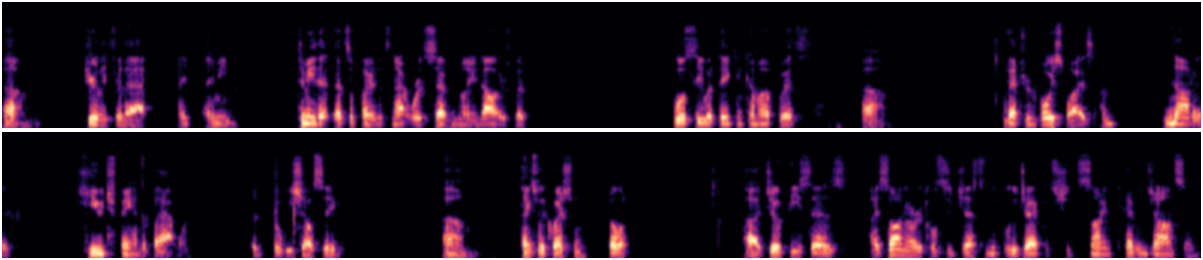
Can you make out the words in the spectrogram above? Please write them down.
um, purely for that. I, I mean, to me, that that's a player that's not worth seven million dollars, but we'll see what they can come up with. Um, veteran voice wise, I'm not a huge fan of that one, but, but we shall see. Um, thanks for the question, Philip. Uh, Joe P says, I saw an article suggesting the Blue Jackets should sign Kevin Johnson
